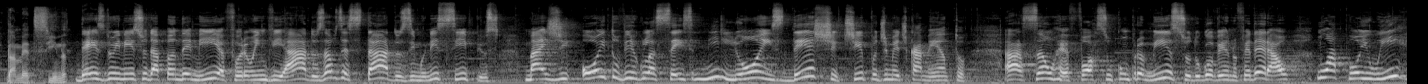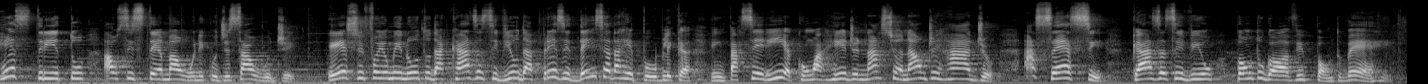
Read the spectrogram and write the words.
da medicina. Desde o início da pandemia, foram enviados aos estados e municípios mais de 8,6 milhões deste tipo de medicamento. A ação reforça o compromisso do governo federal no apoio irrestrito ao Sistema Único de Saúde. Este foi o Minuto da Casa Civil da Presidência da República, em parceria com a Rede Nacional de Rádio. Acesse casacivil.gov.br.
